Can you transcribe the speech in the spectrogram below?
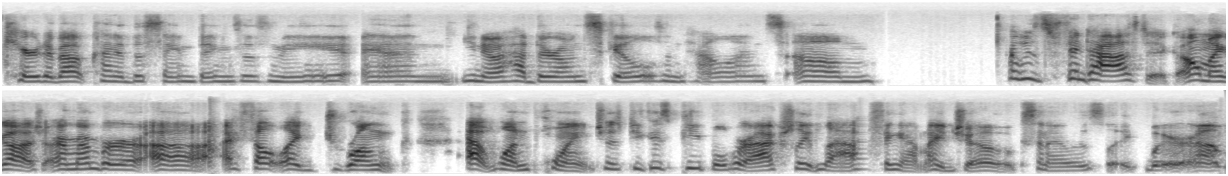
cared about kind of the same things as me and you know had their own skills and talents um it was fantastic. Oh my gosh. I remember uh, i felt like drunk at one point just because people were actually laughing at my jokes and i was like where am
